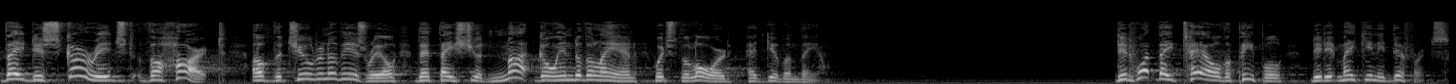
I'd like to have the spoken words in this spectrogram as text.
They discouraged the heart of the children of Israel that they should not go into the land which the Lord had given them. Did what they tell the people, did it make any difference?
